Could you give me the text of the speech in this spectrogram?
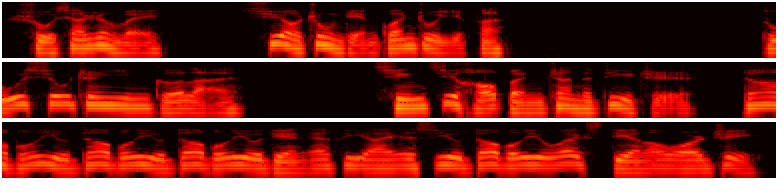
属下认为需要重点关注一番。读修真英格兰。请记好本站的地址：w w w. 点 f e i s u w x. 点 o r g。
